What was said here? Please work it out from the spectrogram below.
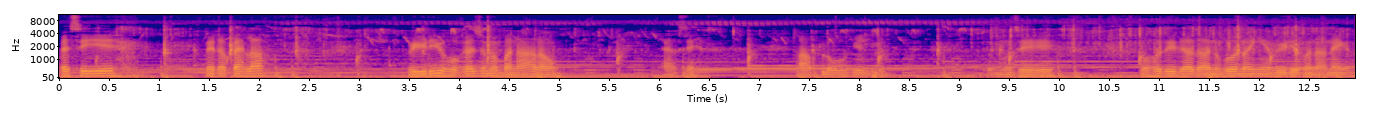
वैसे ये मेरा पहला वीडियो होगा जो मैं बना रहा हूँ, ऐसे आप लोगों के लिए। तो मुझे बहुत ही ज़्यादा अनुभव नहीं है वीडियो बनाने का।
